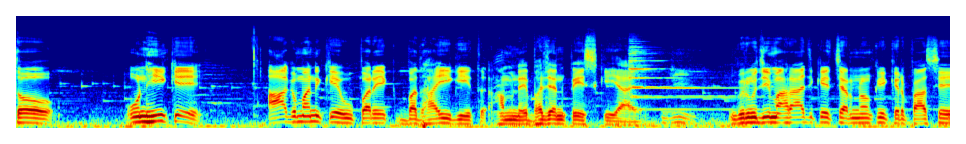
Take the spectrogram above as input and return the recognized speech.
तो उन्हीं के आगमन के ऊपर एक बधाई गीत हमने भजन पेश किया है। गुरु जी महाराज के चरणों की कृपा से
